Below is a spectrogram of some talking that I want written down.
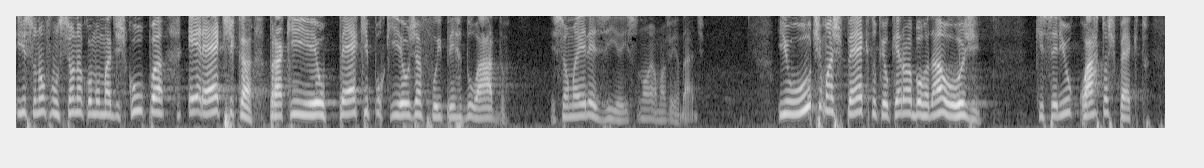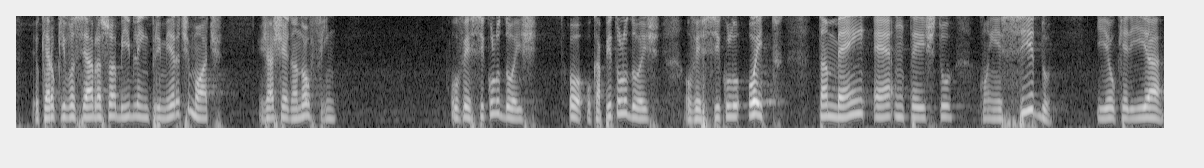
isso não funciona como uma desculpa herética para que eu peque porque eu já fui perdoado. Isso é uma heresia, isso não é uma verdade. E o último aspecto que eu quero abordar hoje, que seria o quarto aspecto, eu quero que você abra sua Bíblia em 1 Timóteo, já chegando ao fim. O versículo 2 oh, o capítulo 2, o versículo 8. Também é um texto conhecido e eu queria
